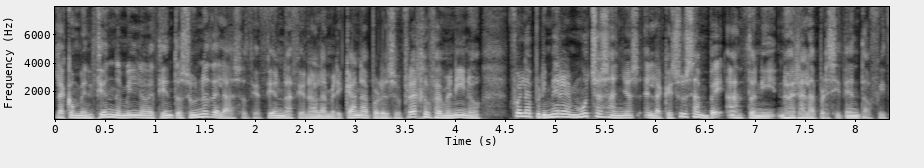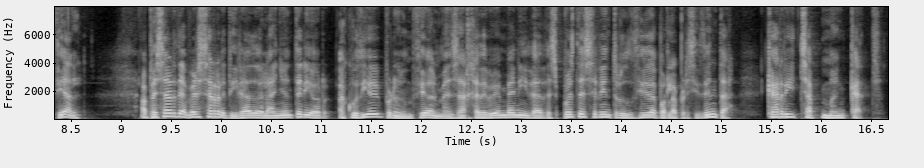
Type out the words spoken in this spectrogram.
La Convención de 1901 de la Asociación Nacional Americana por el Sufragio Femenino fue la primera en muchos años en la que Susan B. Anthony no era la presidenta oficial. A pesar de haberse retirado el año anterior, acudió y pronunció el mensaje de bienvenida después de ser introducida por la presidenta, Carrie Chapman Catt.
